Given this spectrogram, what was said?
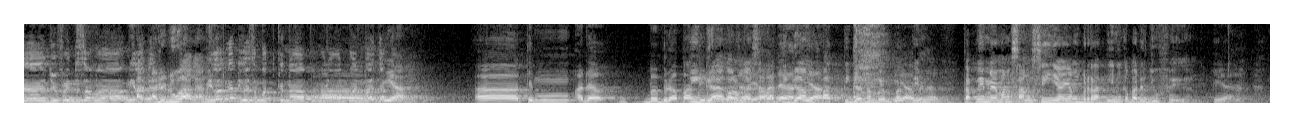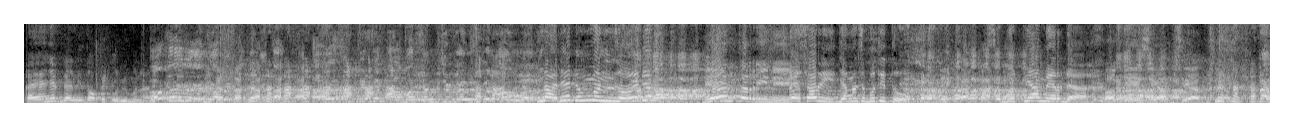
eh, Juventus sama Milan A- ya? ada dua kan? Milan kan juga sempat kena pengurangan poin banyak. Iya. kan? Eh, tim ada beberapa tim Tiga kalau nggak salah, Ada, tiga iya. empat, tiga sampai empat Iya, tim. benar. Tapi memang sanksinya yang berat ini kepada Juve kan. Iya. Kayaknya ganti topik lebih menarik. Oke, oke, oke, oke. ada yang sensitif kalau buat fans Juventus gue tahu banget. Enggak, dia demen soalnya dia Dia inter ini. Eh sorry, jangan sebut itu. Sebutnya Merda. Oke, siap, siap, siap. Nah,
